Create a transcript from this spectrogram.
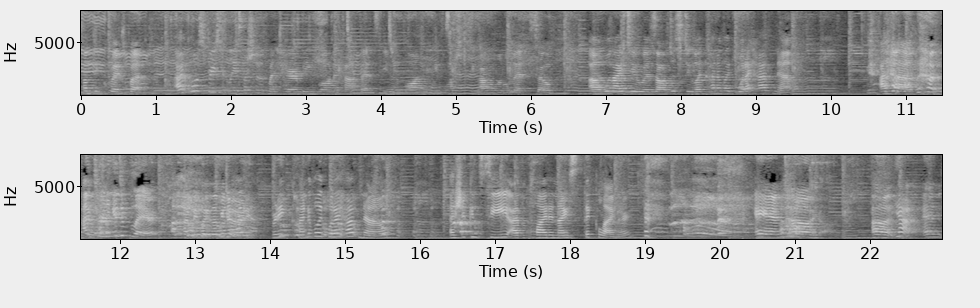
something quick. But I've most recently, especially with my hair being blonde, I found that, you know, the blonde maybe washes you out a little bit. So uh, what I do is I'll just do like kind of like what I have now. I have, I'm turning into Blair. Wait, wait, let me do it. Ready? Ready? Kind of like what I have now. As you can see, I've applied a nice thick liner. and um, uh, yeah, and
